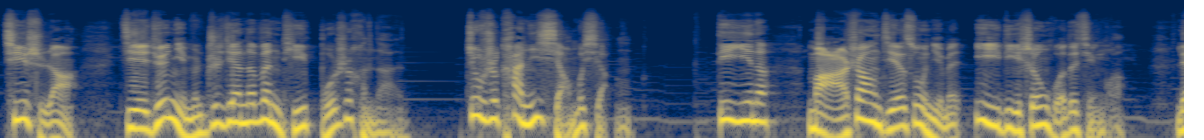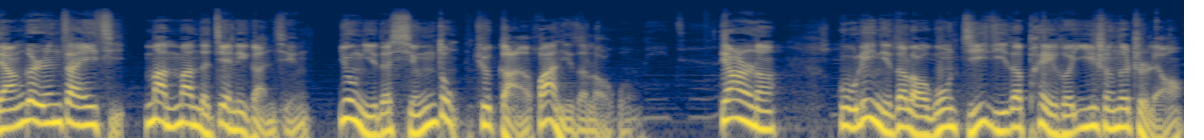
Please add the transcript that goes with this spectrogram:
其实啊，解决你们之间的问题不是很难，就是看你想不想。第一呢，马上结束你们异地生活的情况，两个人在一起，慢慢的建立感情。用你的行动去感化你的老公。第二呢，鼓励你的老公积极的配合医生的治疗，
